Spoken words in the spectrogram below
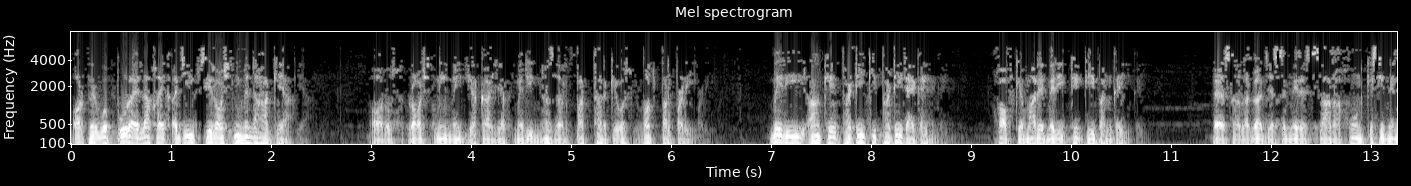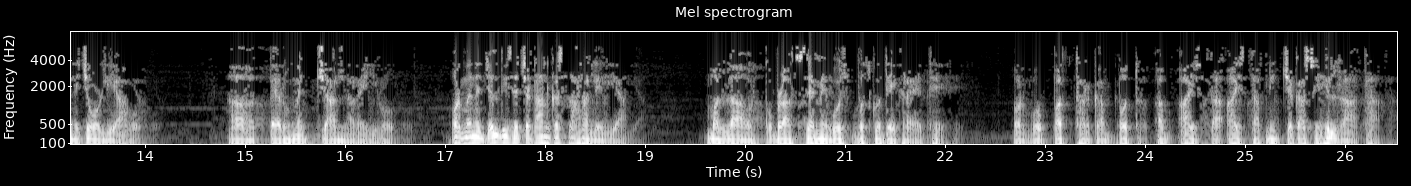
اور پھر وہ پورا علاقہ ایک عجیب سی روشنی میں نہا گیا اور اس روشنی میں یکا یک میری نظر پتھر کے اس بت پر پڑی۔ میری آنکھیں پھٹی کی پھٹی رہ گئی خوف کے مارے میری ٹکی بن گئی۔ ایسا لگا جیسے میرے سارا خون کسی نے نچوڑ لیا ہو۔ ہاتھ پیروں میں جان نہ رہی ہو۔ اور میں نے جلدی سے چٹان کا سہارا لے لیا۔ ملا اور کبڑا سے میں وہ اس بت کو دیکھ رہے تھے۔ اور وہ پتھر کا بت اب آہستہ آہستہ اپنی جگہ سے ہل رہا تھا۔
